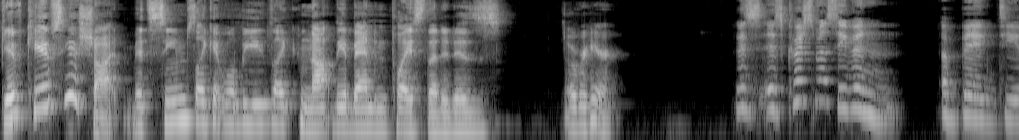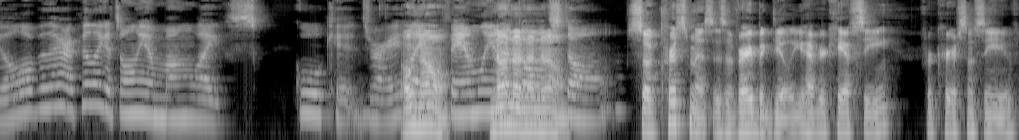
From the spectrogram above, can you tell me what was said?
give KFC a shot. It seems like it will be like not the abandoned place that it is over here. is is Christmas even a big deal over there? I feel like it's only among like school kids, right? Oh, like, no. family No, and no, no, no. don't. So Christmas is a very big deal. You have your KFC for Christmas Eve.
